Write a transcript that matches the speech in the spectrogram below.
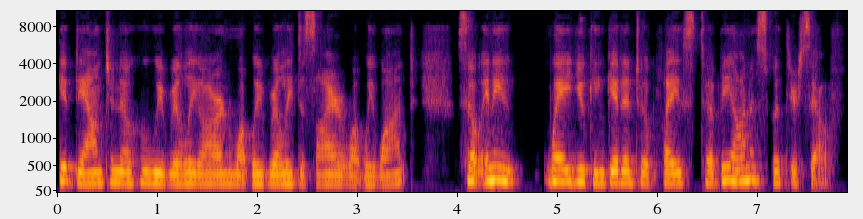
get down to know who we really are and what we really desire, what we want. So, any way you can get into a place to be honest with yourself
